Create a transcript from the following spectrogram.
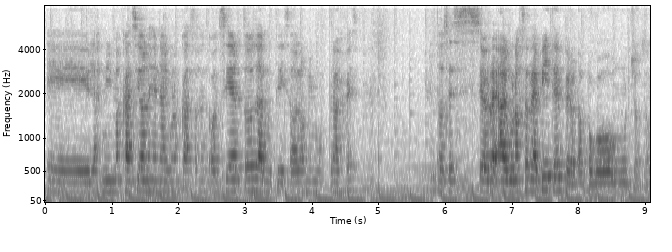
eh, las mismas canciones en algunos casos en conciertos, han utilizado los mismos trajes. Entonces se, algunos se repiten, pero tampoco muchos, son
